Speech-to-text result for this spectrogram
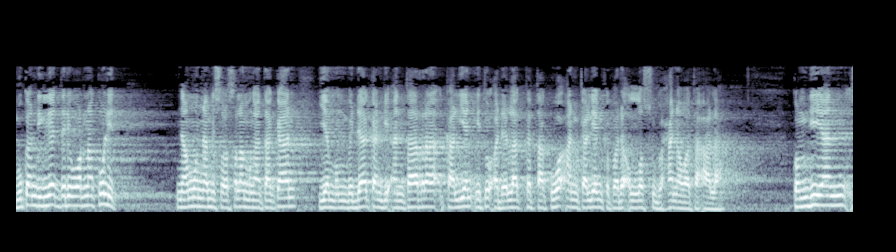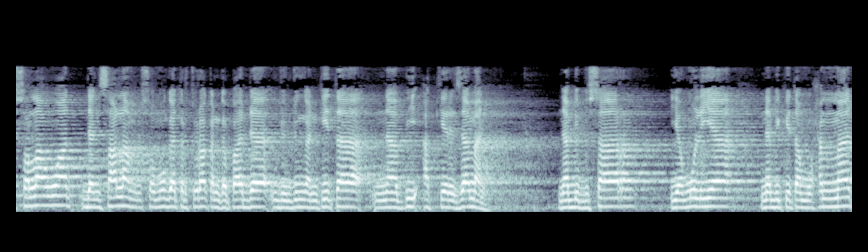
bukan dilihat dari warna kulit. Namun Nabi SAW mengatakan yang membedakan di antara kalian itu adalah ketakwaan kalian kepada Allah Subhanahu wa taala. Kemudian salawat dan salam semoga tercurahkan kepada junjungan kita Nabi akhir zaman. Nabi besar yang mulia Nabi kita Muhammad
